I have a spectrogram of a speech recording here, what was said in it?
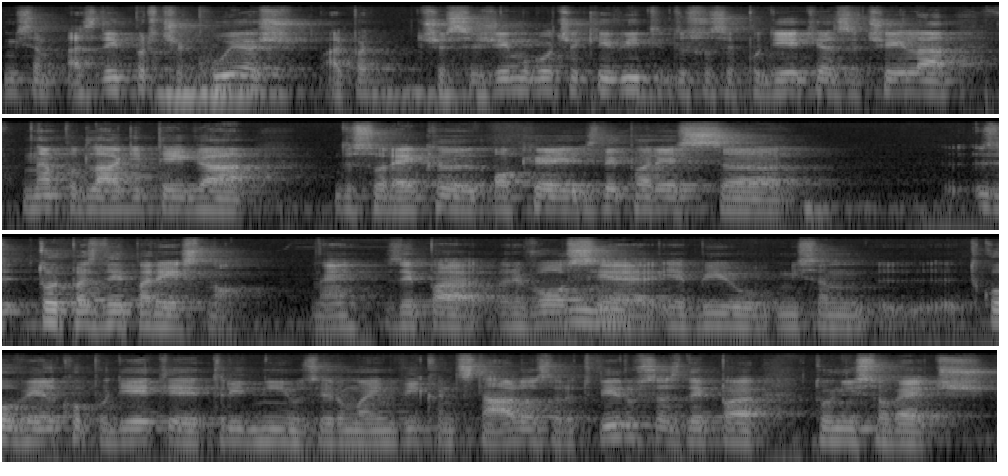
mislim, a zdaj pričakuješ, ali pa če se že mogoče kaj vidi, da so se podjetja začela na podlagi tega, da so rekli, ok, zdaj pa res, uh, to je pa zdaj pa resno. Ne? Zdaj pa Revos je, je bil, mislim, tako veliko podjetje, tri dni oziroma en vikend stalo zaradi virusa, zdaj pa to niso več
